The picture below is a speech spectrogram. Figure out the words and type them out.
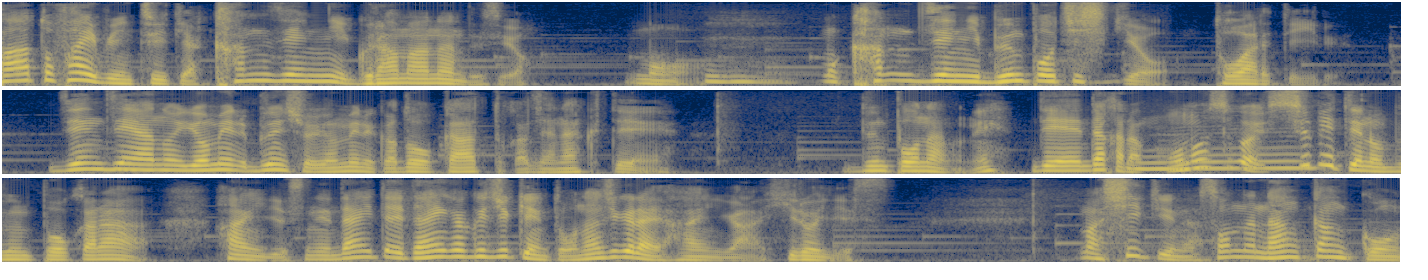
パート5については完全にグラマーなんですよ。もう、うん。もう完全に文法知識を問われている。全然あの読める、文章読めるかどうかとかじゃなくて、文法なのね。で、だからものすごいすべての文法から範囲ですね。だいたい大学受験と同じぐらい範囲が広いです。まあ C っていうのはそんな難関校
